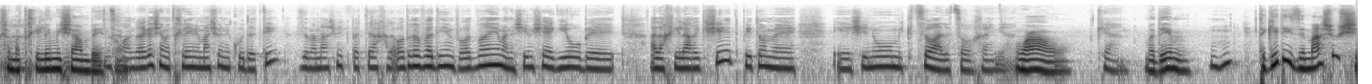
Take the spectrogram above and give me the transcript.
כשמתחילים משם בעצם. נכון, ברגע שמתחילים ממשהו נקודתי, זה ממש מתפתח לעוד רבדים ועוד דברים. אנשים שהגיעו ב, על אכילה רגשית, פתאום אה, אה, שינו מקצוע לצורך העניין. וואו, כן. מדהים. מהמם. תגידי, זה משהו ש...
